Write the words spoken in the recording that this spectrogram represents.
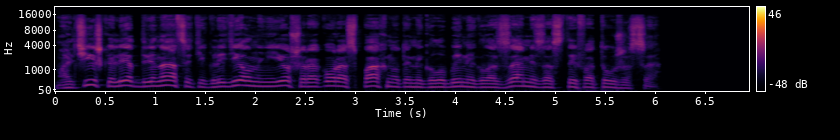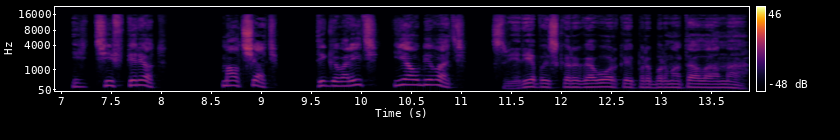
Мальчишка лет двенадцати глядел на нее широко распахнутыми голубыми глазами, застыв от ужаса. «Идти вперед! Молчать! Ты говорить, я убивать. Свирепой скороговоркой пробормотала она.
